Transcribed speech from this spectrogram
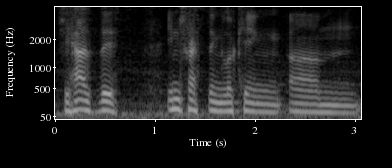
She has this interesting looking, um,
